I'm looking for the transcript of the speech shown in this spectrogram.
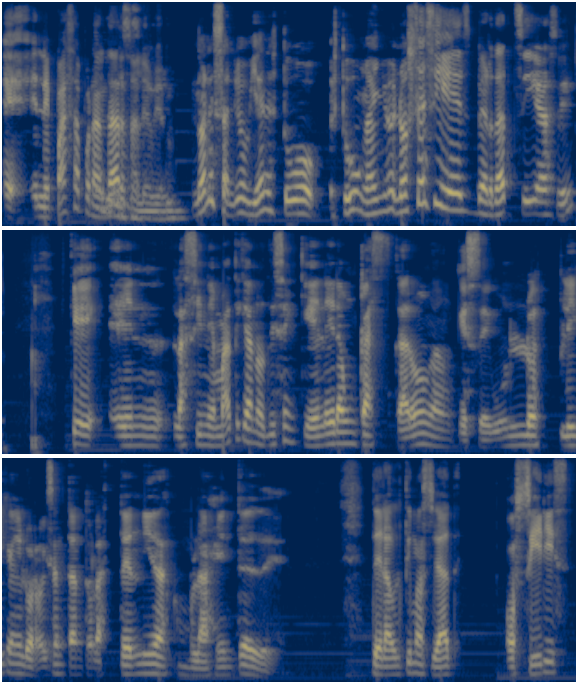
eh, le pasa por No andar le salió bien. no le salió bien, estuvo, estuvo un año, no sé si es verdad, sigue así, que en la cinemática nos dicen que él era un cascarón, aunque según lo explican y lo revisan tanto las técnicas como la gente de, de la última ciudad, Osiris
